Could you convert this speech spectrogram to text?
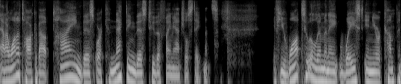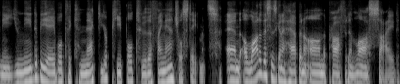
And I want to talk about tying this or connecting this to the financial statements. If you want to eliminate waste in your company, you need to be able to connect your people to the financial statements. And a lot of this is going to happen on the profit and loss side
